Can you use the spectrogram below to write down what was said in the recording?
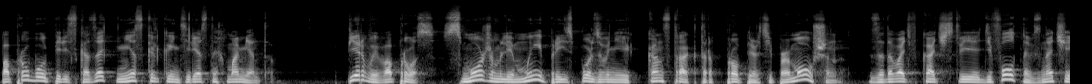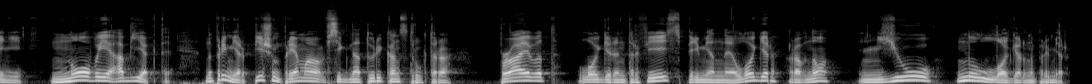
Попробую пересказать несколько интересных моментов. Первый вопрос. Сможем ли мы при использовании конструктор Property Promotion задавать в качестве дефолтных значений новые объекты. Например, пишем прямо в сигнатуре конструктора private logger interface, переменная logger равно new null logger, например.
